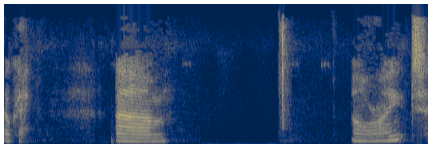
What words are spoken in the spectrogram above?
Okay. Um, all right.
